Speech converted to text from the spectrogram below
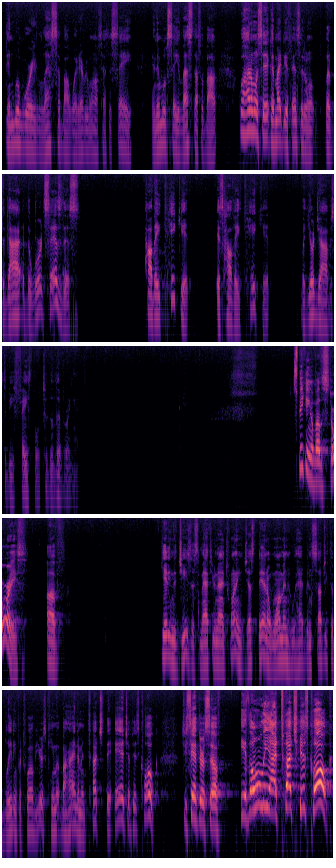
Then we'll worry less about what everyone else has to say. And then we'll say less stuff about, well, I don't want to say it because it might be offensive, but if the guy, if the word says this, how they take it is how they take it, but your job is to be faithful to delivering it. Speaking of other stories of getting to Jesus, Matthew 9:20, just then a woman who had been subject to bleeding for 12 years came up behind him and touched the edge of his cloak. She said to herself, "If only I touch his cloak,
